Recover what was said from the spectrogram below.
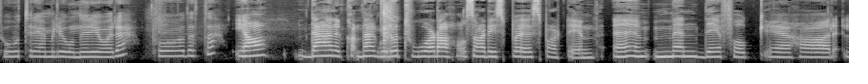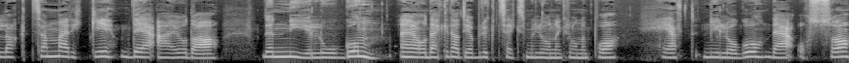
to-tre millioner i året på dette. Ja, der, der går det jo to år, da, og så har de spart inn. Eh, Men det folk har lagt seg merke i, det er jo da den nye logoen. Og det er ikke det at de har brukt seks millioner kroner på helt ny logo. Det er også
